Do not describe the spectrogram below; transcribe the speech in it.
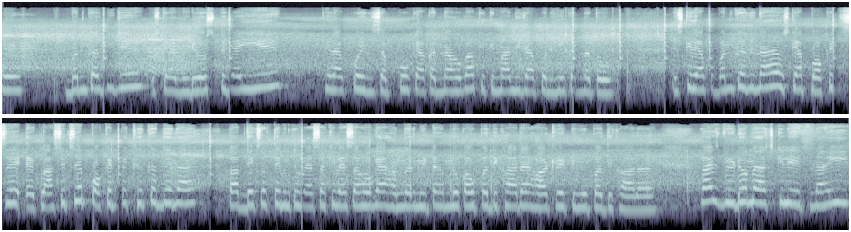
को बंद कर दीजिए, उसके बाद वीडियोस पे जाइए। फिर आपको इन सबको क्या करना होगा, क्योंकि मान लीजिए आपको नहीं करना तो इसके लिए आपको बंद कर देना है, उसके बाद पॉकेट से क्लासिक से पॉकेट पे क्लिक कर देना है। तो आप देख सकते हैं बिल्कुल वैसा कि वैसा हो गया हंगर मीटर हम लोग का ऊपर दिखा रहा है हार्ट रेटिंग ऊपर दिखा रहा है। गाइस वीडियो में आज के लिए इतना ही।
